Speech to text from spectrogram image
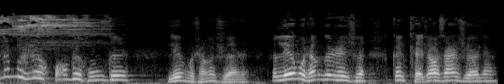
那不是黄飞鸿跟。林虎城学的，说林虎城跟谁学？跟铁桥三学的。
